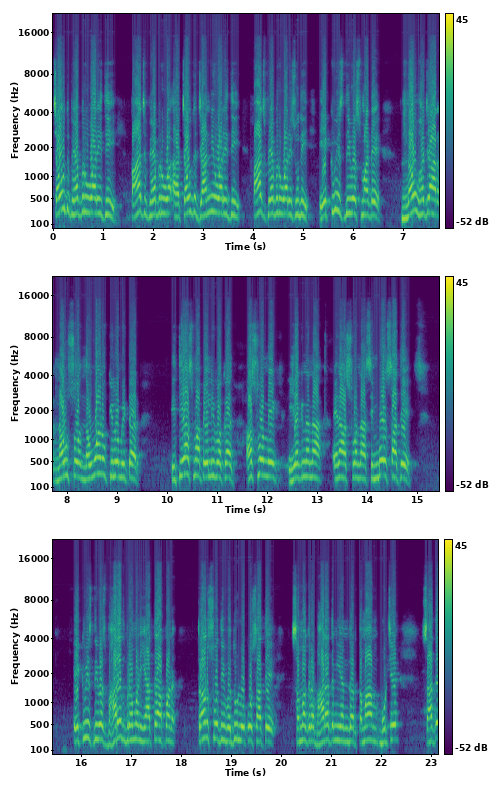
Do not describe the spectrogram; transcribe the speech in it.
ચૌદ ફેબ્રુઆરીથી પાંચ ફેબ્રુઆરી ચૌદ જાન્યુઆરીથી પાંચ ફેબ્રુઆરી સુધી એકવીસ દિવસ માટે નવ હજાર નવસો નવ્વાણું કિલોમીટર ઇતિહાસમાં પહેલી વખત અશ્વમેઘ યજ્ઞના, એના અશ્વના સિમ્બોલ સાથે એકવીસ દિવસ ભારત ભ્રમણ યાત્રા પણ ત્રણસો થી વધુ લોકો સાથે સમગ્ર ભારતની અંદર તમામ મોરચે સાથે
